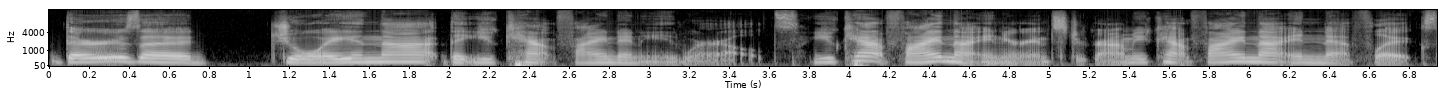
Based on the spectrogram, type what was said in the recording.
there is a joy in that that you can't find anywhere else. You can't find that in your Instagram. You can't find that in Netflix.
